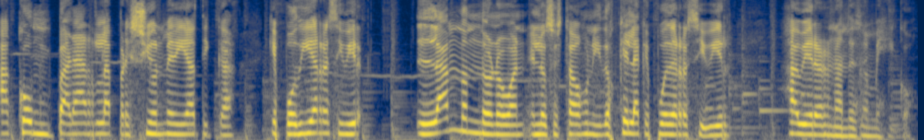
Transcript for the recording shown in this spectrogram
a comparar la presión mediática que podía recibir Landon Donovan en los Estados Unidos que la que puede recibir Javier Hernández en México.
